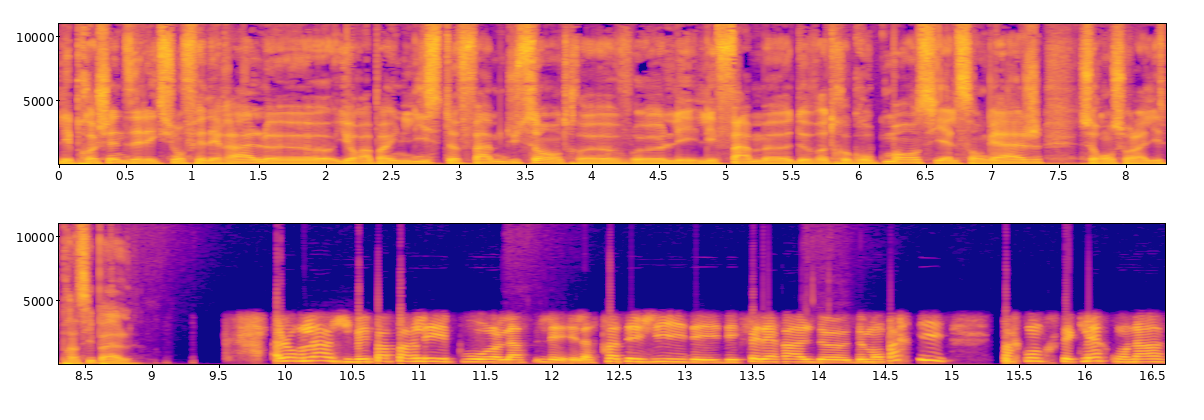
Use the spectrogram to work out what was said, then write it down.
les prochaines élections fédérales, euh, il n'y aura pas une liste femmes du centre. Euh, les, les femmes de votre groupement, si elles s'engagent, seront sur la liste principale. Alors là, je ne vais pas parler pour la, les, la stratégie des, des fédérales de, de mon parti. Par contre, c'est clair qu'on a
